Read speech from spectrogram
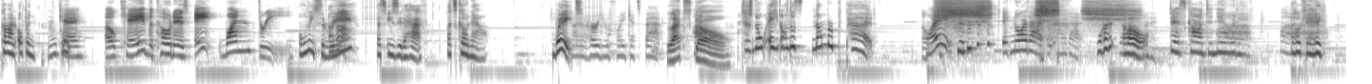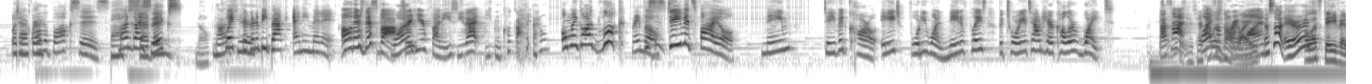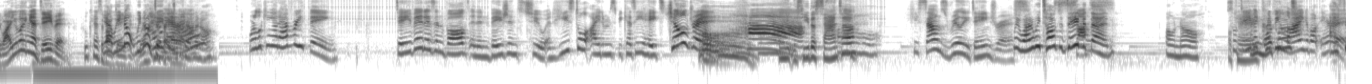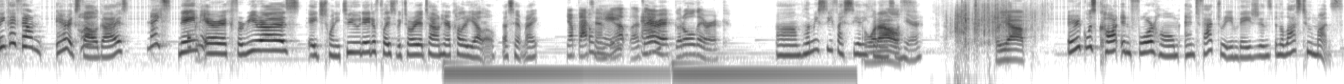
Come on, open. Okay. Okay, the code is 813. Only 3 uh-huh. That's easy to hack. Let's go now. Wait, Gotta hurry before he gets back. Let's go. there's no 8 on the number pad. Oh, What? shh, ignore that. Ignore that. What? Oh, Discontinuity. okay. Check all the boxes. Come on, guys. Six? No. Not Quick, here. they're gonna be back any minute. Oh, there's this box One? right here, Funneh. You see that? You can click on it. I don't. Oh my god, look! Rainbow. This is David's file. Name David Carl, age 41, native place Victoria Town, hair color white. That's not. His hair What? color's That's not not the right white. one. That's not Eric. Oh, that's David. Why are you looking at David? Who cares about David? yeah, we know. We know friends, David's a right? criminal. We're looking at everything. David is involved in invasions too, and he stole items because he hates children. Wait, Ha. is he the Santa? Oh. He sounds really dangerous. Wait, why do we talk to David then? Oh no. So Okay. David could be clues? lying about Eric. I think I found Eric's file, guys. Nice. Name Eric Ferreiras, age 22, native place Victoria Town, hair color yellow. That's him, right? Yep, that's Okay. him. Yep, that's And- Eric. Good old Eric. Um, let me see if I see anything What else, else? on here. Hurry up. Eric was caught in four home and factory invasions in the last two months.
